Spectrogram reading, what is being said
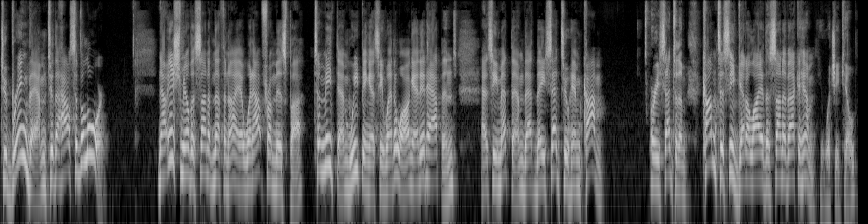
to bring them to the house of the Lord. Now Ishmael, the son of Nethaniah, went out from Mizpah to meet them, weeping as he went along, and it happened, as he met them, that they said to him, Come, or he said to them, Come to see Gedaliah the son of Ahikam, which he killed.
